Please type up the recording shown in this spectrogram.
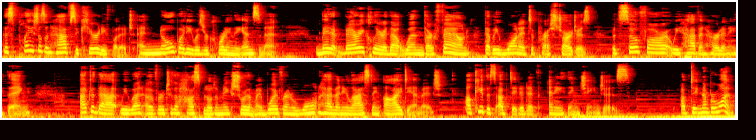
this place doesn't have security footage and nobody was recording the incident. We made it very clear that when they're found that we wanted to press charges, but so far we haven't heard anything. After that, we went over to the hospital to make sure that my boyfriend won't have any lasting eye damage. I'll keep this updated if anything changes. Update number one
